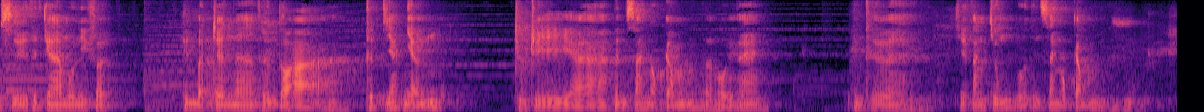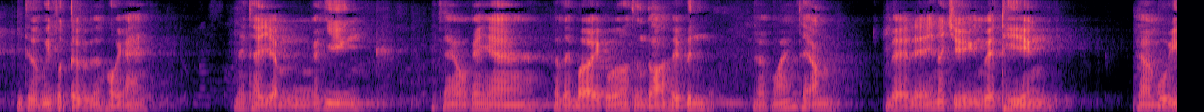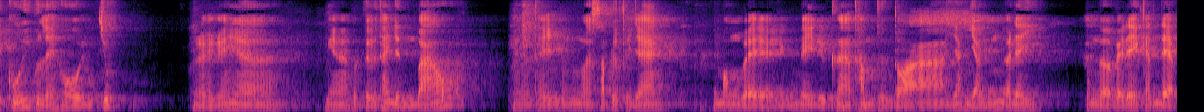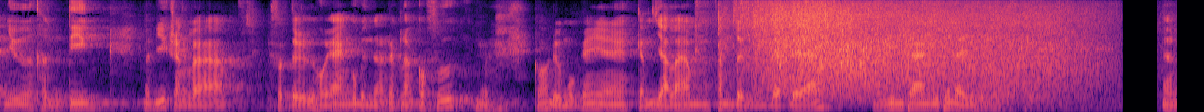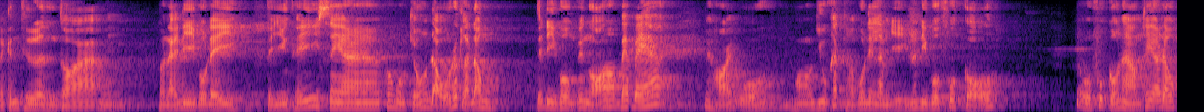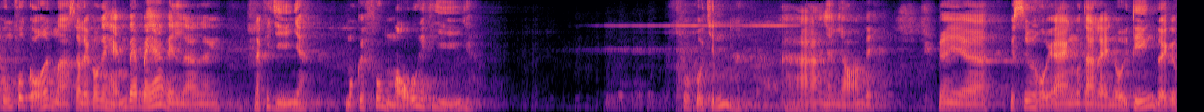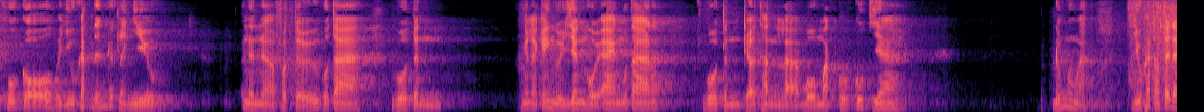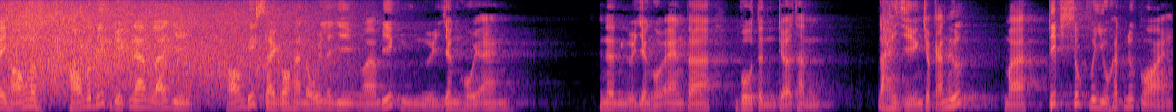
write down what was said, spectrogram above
nam bổn sư thích ca mâu ni phật. Kính bạch trên à, Thường Tòa tọa thích giác nhẫn, trụ trì à, tịnh xá ngọc cẩm ở hội an. Kính thưa à, chư tăng chúng của tịnh xá ngọc cẩm. Kính thưa quý phật tử ở hội an. Nơi thầy các duyên theo cái cái lời mời của thượng tọa huệ vinh ở quán thế âm về để nói chuyện về thiền Ờ, buổi cuối của lễ hội một chút. Rồi cái uh, nghe phật tử thái định báo ờ, thì cũng sắp được thời gian. Cái mong về thì cũng đi được à, thăm thượng tọa giác nhẫn ở đây. Không ngờ về đây cảnh đẹp như thần tiên. Mới biết rằng là phật tử hội an của mình là rất là có phước. Có được một cái cảnh già lam thanh tịnh đẹp đẽ nghiêm trang như thế này à, là kính thưa thượng tọa hồi nãy đi vô đây tự nhiên thấy xe có một chỗ đậu rất là đông. Để đi vô một cái ngõ bé bé mới hỏi ủa họ, du khách họ vô đây làm gì? Nó đi vô phố cổ. Ủa phố cổ nào? Thấy ở đâu cũng phố cổ hết mà sao lại có cái hẻm bé bé vậy là là, là cái gì nhỉ? Một cái phố mẫu hay cái gì nhỉ? Phố cổ chính hả? À nhỏ nhỏ vậy cái à, cái xứ Hội An của ta lại nổi tiếng về cái phố cổ và du khách đến rất là nhiều. Nên à, Phật tử của ta vô tình, nghĩa là cái người dân Hội An của ta đó, vô tình trở thành là bộ mặt của quốc gia. Đúng không ạ? Du khách họ tới đây họ không họ không có biết Việt Nam là gì, họ không biết Sài Gòn, Hà Nội là gì mà biết người dân Hội An. Nên người dân Hội An ta vô tình trở thành đại diện cho cả nước mà tiếp xúc với du khách nước ngoài.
